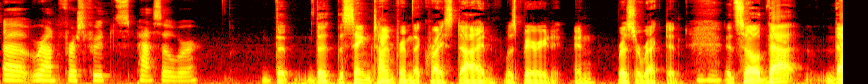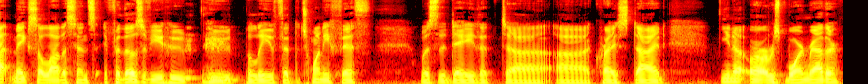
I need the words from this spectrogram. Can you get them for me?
Uh, around first fruits Passover. the, the the same time frame that Christ died, was buried, and resurrected. And so that that makes a lot of sense for those of you who who believe that the 25th was the day that uh, uh, Christ died, you know, or was born rather.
